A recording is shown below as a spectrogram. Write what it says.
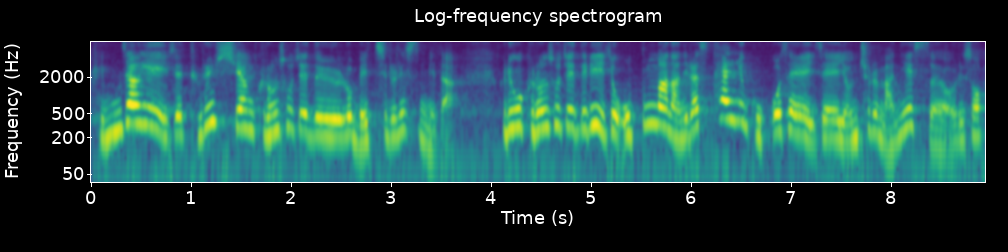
굉장히 이제 드레시한 그런 소재들로 매치를 했습니다. 그리고 그런 소재들이 이제 옷뿐만 아니라 스타일링 곳곳에 이제 연출을 많이 했어요. 그래서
